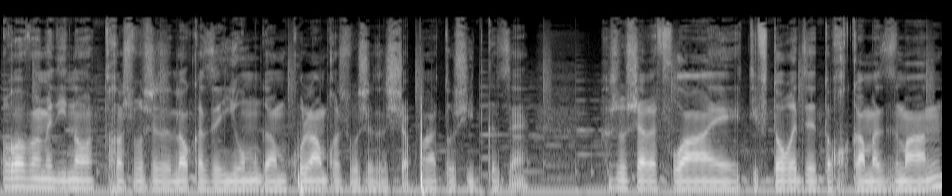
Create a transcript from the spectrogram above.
ורוב המדינות חשבו שזה לא כזה איום, גם כולם חשבו שזה שפעת או שיט כזה. חשבו שהרפואה אה, תפתור את זה תוך כמה זמן.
